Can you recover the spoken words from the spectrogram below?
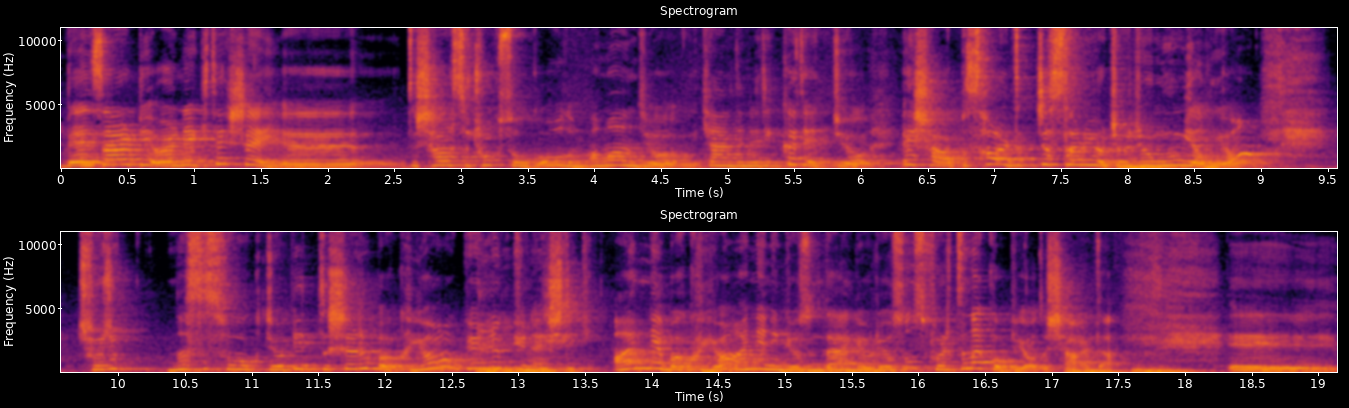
Benzer bir örnekte şey... E, dışarısı çok soğuk oğlum aman diyor kendine dikkat et diyor. Eşarpı sardıkça sarıyor çocuğu mumyalıyor. Çocuk nasıl soğuk diyor bir dışarı bakıyor günlük güneşlik. Anne bakıyor annenin gözünden görüyorsunuz fırtına kopuyor dışarıda. Ee,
